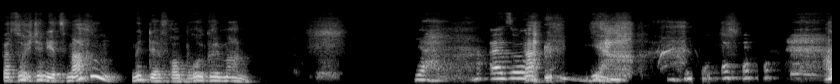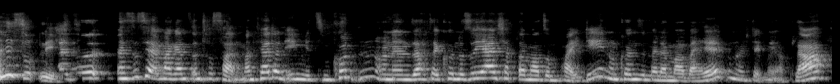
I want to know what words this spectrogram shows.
was soll ich denn jetzt machen mit der Frau Brückelmann? Ja, also. ja. Alles und nicht. Also es ist ja immer ganz interessant. Man fährt dann irgendwie zum Kunden und dann sagt der Kunde so, ja, ich habe da mal so ein paar Ideen und können Sie mir da mal bei helfen? Und ich denke mir, ja klar,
